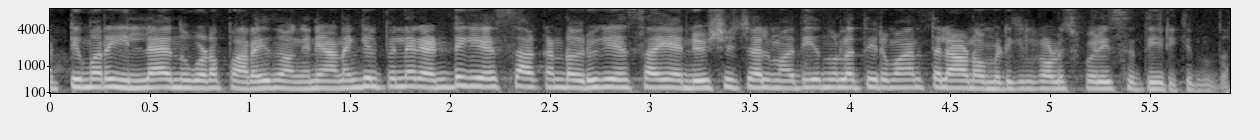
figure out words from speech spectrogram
അട്ടിമറി ഇല്ല എന്ന് കൂടെ പറയുന്നു. അങ്ങനെയാണെങ്കിൽ പിന്നെ രണ്ട് കേസാക്കേണ്ട ഒരു കേസായി അന്വേഷിച്ചാൽ മതി എന്നുള്ള തീരുമാനത്തിലാണോ മെഡിക്കൽ കോളേജ് പോലീസ് എത്തിയിരിക്കുന്നത്?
